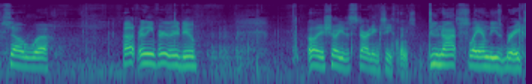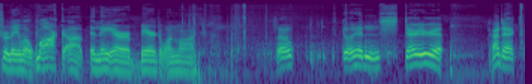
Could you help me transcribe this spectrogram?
So, uh, without any further ado, I'll show you the starting sequence. Do not slam these brakes or they will lock up and they are a bear to unlock. So, let's go ahead and start her up. Contact.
